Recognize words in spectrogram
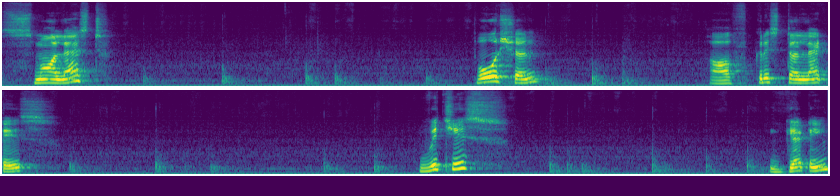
smallest portion of crystal lattice which is getting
